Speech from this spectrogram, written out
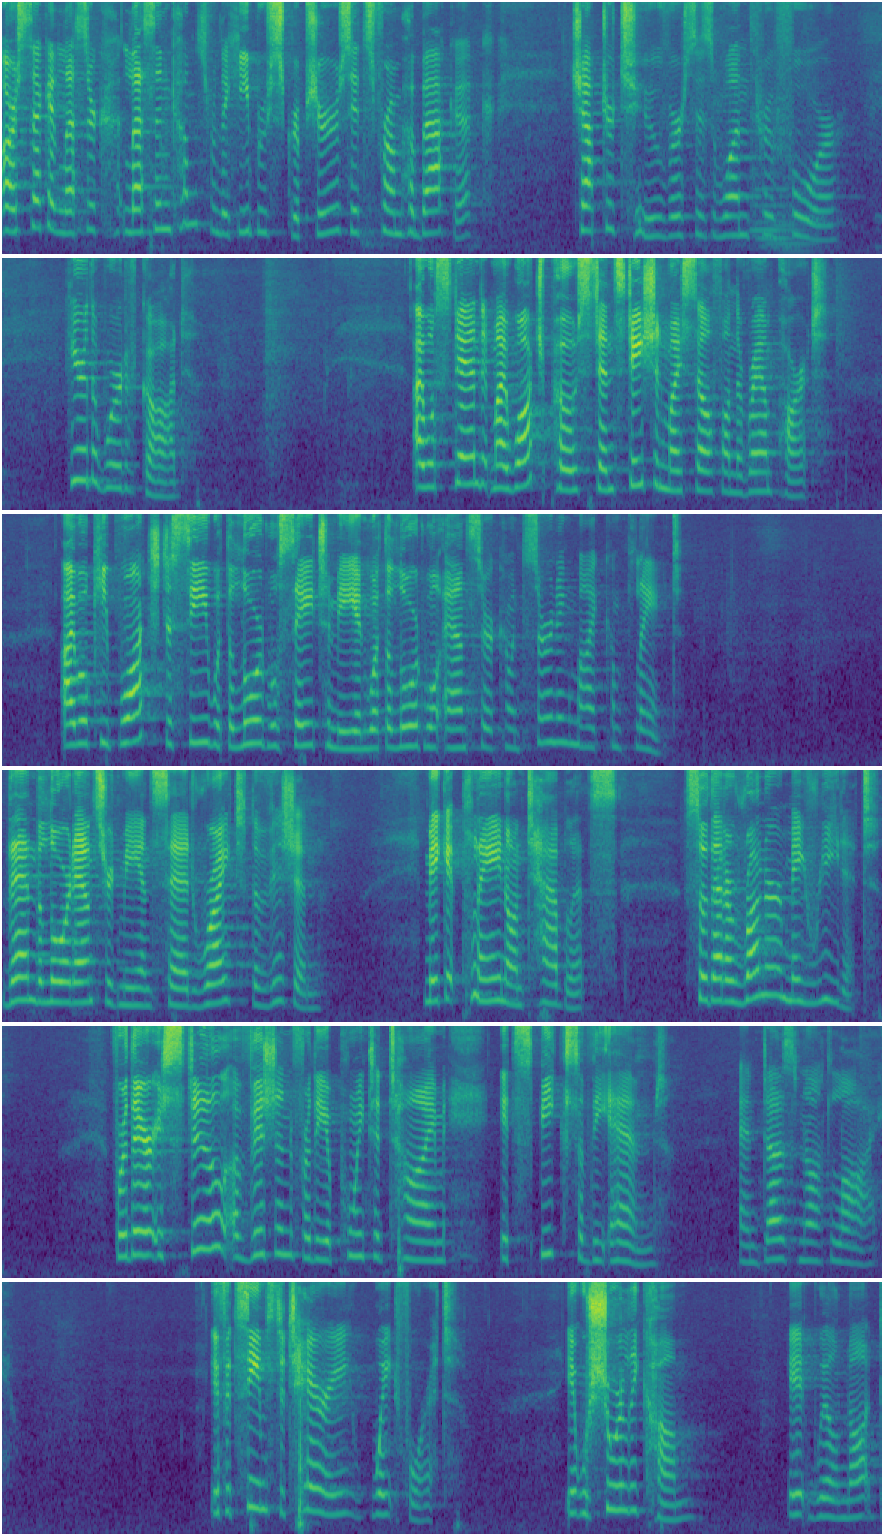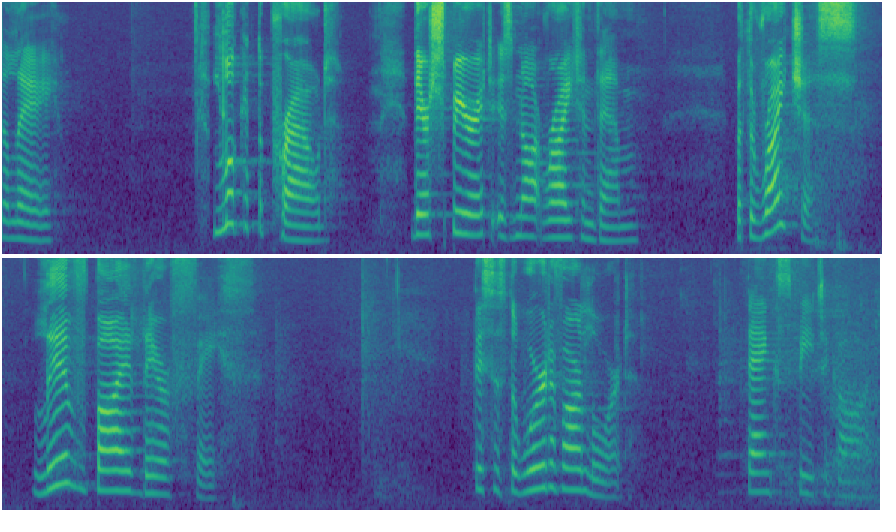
Our second lesser, lesson comes from the Hebrew Scriptures. It's from Habakkuk, chapter 2, verses 1 through 4. Hear the word of God. I will stand at my watchpost and station myself on the rampart. I will keep watch to see what the Lord will say to me and what the Lord will answer concerning my complaint. Then the Lord answered me and said, Write the vision Make it plain on tablets so that a runner may read it. For there is still a vision for the appointed time. It speaks of the end and does not lie. If it seems to tarry, wait for it. It will surely come, it will not delay. Look at the proud, their spirit is not right in them but the righteous live by their faith. This is the word of our Lord. Thanks be to God.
